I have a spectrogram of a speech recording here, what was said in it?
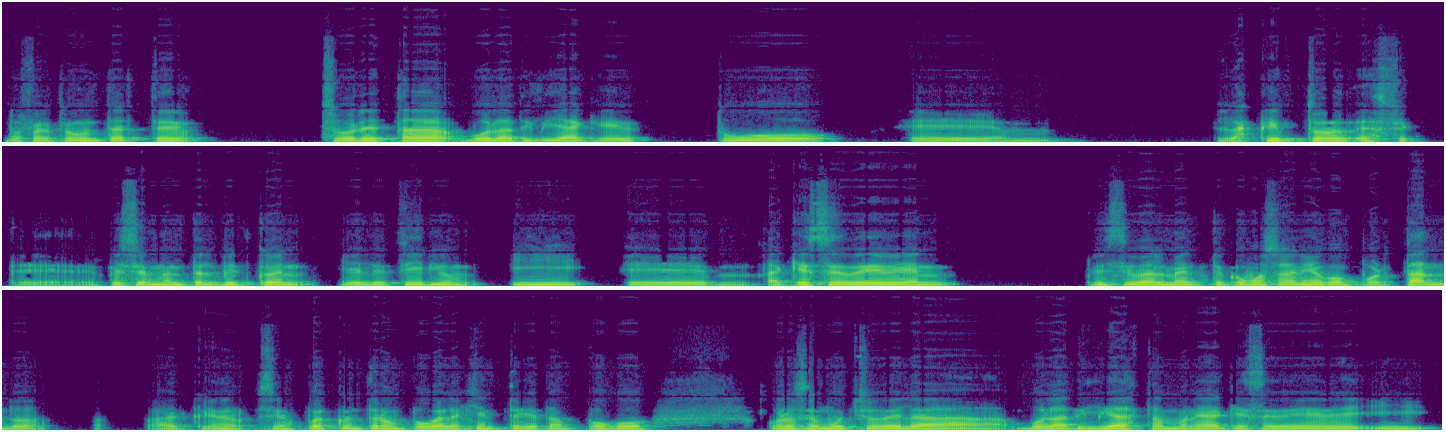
Rafael, preguntarte sobre esta volatilidad que tuvo las criptos, eh, especialmente el Bitcoin y el Ethereum, y a qué se deben principalmente, cómo se han ido comportando. A ver que, si nos puedes contar un poco a la gente que tampoco conoce mucho de la volatilidad de estas monedas, a qué se debe y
